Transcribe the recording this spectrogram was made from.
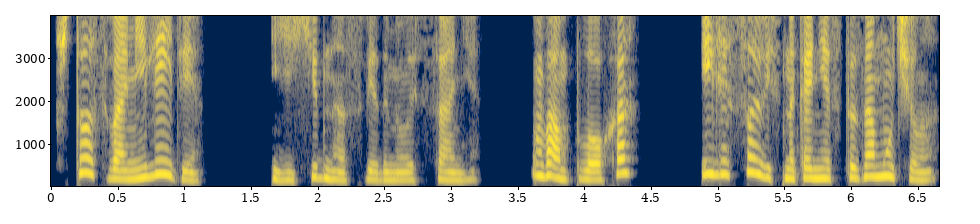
«Что с вами, леди?» — ехидно осведомилась Саня. «Вам плохо? Или совесть наконец-то замучила?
